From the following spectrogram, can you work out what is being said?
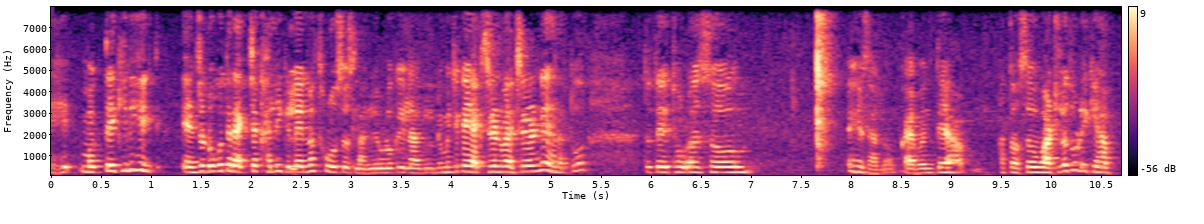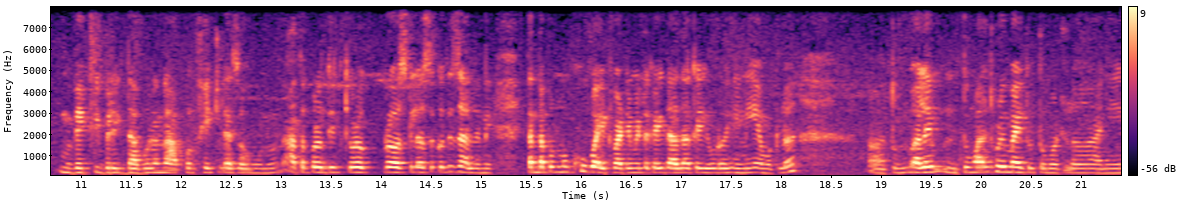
हे मग ते की नाही हे यांचं डोकं तर रॅकच्या खाली गेलं यांना थोडंसंच लागलं. एवढं काही लागलं नाही. म्हणजे काही ॲक्सिडेंट वॅक्सिडेंट नाही झाला तो. तर ते थोडंसं हे झालं. काय म्हणते आता असं वाटलं थोडी की हा व्यक्ती ब्रेक दाबवला आपण फेकल्या जाऊ म्हणून. आतापर्यंत इतकं प्रवास केला असं कधीच झालं नाही. त्यांना पण मग खूप वाईट वाटे म्हटलं काही दादा काही एवढं हे नाही आहे म्हटलं. तुम्हाला तुम्हाला थोडी माहीत होतं म्हटलं आणि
